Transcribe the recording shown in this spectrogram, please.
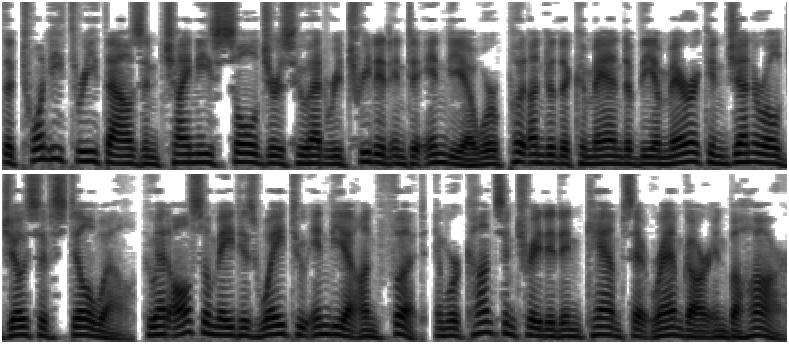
The 23,000 Chinese soldiers who had retreated into India were put under the command of the American General Joseph Stilwell, who had also made his way to India on foot, and were concentrated in camps at Ramgarh in Bihar.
